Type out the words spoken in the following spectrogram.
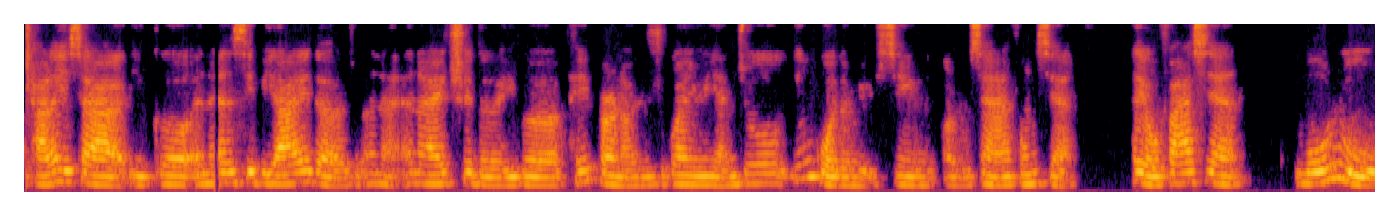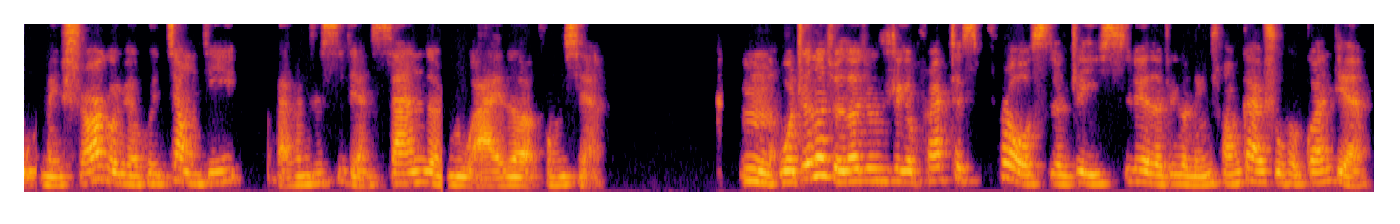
查了一下一个 N N C B I 的就 N N I H 的一个 paper 呢，就是关于研究英国的女性呃乳腺癌风险，它有发现母乳每十二个月会降低百分之四点三的乳癌的风险。嗯，我真的觉得就是这个 Practice Pros 的这一系列的这个临床概述和观点。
